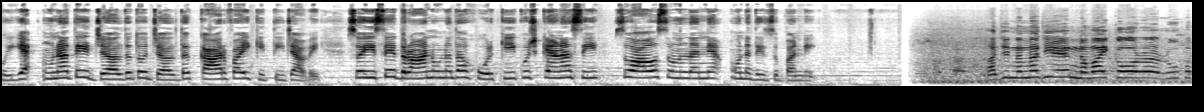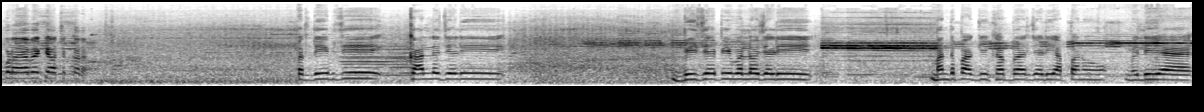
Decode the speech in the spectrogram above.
ਹੋਈ ਹੈ ਉਹਨਾਂ ਤੇ ਜਲਦ ਤੋਂ ਜਲਦ ਕਾਰਵਾਈ ਕੀਤੀ ਜਾਵੇ। ਸੋ ਇਸੇ ਦੌਰਾਨ ਉਹਨਾਂ ਦਾ ਹੋਰ ਕੀ ਕੁਝ ਕਹਿਣਾ ਸੀ ਸੋ ਆਓ ਸੁਣ ਲੈਂਦੇ ਹਾਂ ਉਹਨਾਂ ਦੀ ਜ਼ੁਬਾਨੀ। ਹਾਂਜੀ ਨੰਨਾ ਜੀ ਇਹ ਨਵਾਂ ਇੱਕ ਹੋਰ ਰੂਪ ਬਣਾਇਆ ਹੋਇਆ ਕੀ ਚੱਕਰ ਹੈ? ਪ੍ਰਦੀਪ ਜੀ ਕੱਲ ਜਿਹੜੀ ਬੀਜੇਪੀ ਵੱਲੋਂ ਜਿਹੜੀ ਮੰਦਭਾਗੀ ਖਬਰ ਜਿਹੜੀ ਆਪਾਂ ਨੂੰ ਮਿਲੀ ਹੈ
